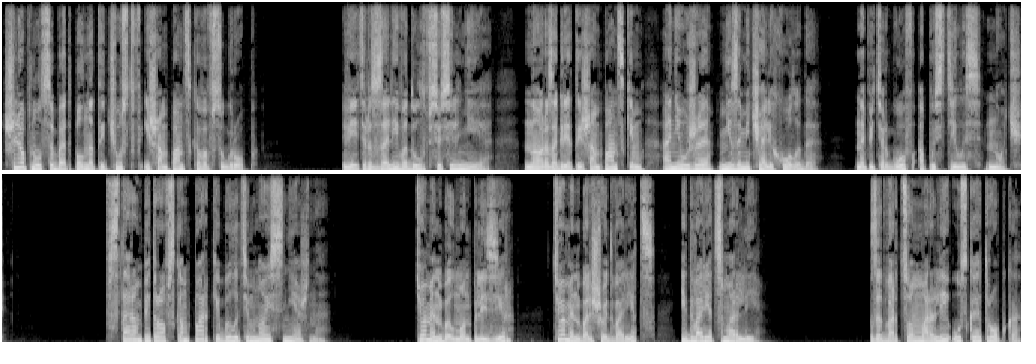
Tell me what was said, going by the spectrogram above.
шлепнулся бы от полноты чувств и шампанского в сугроб. Ветер с залива дул все сильнее, но разогретые шампанским, они уже не замечали холода. На Петергоф опустилась ночь. В старом Петровском парке было темно и снежно. Темен был Монплезир, темен Большой дворец и дворец Марли. За дворцом Марли узкая тропка,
